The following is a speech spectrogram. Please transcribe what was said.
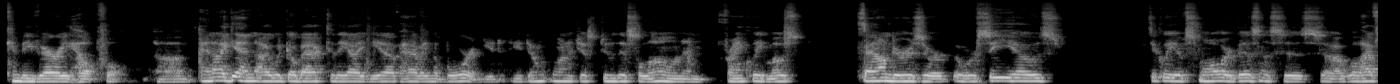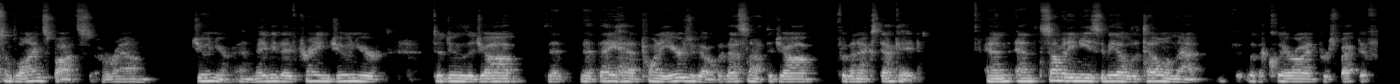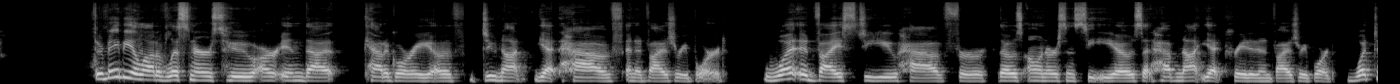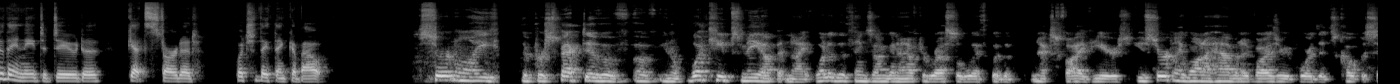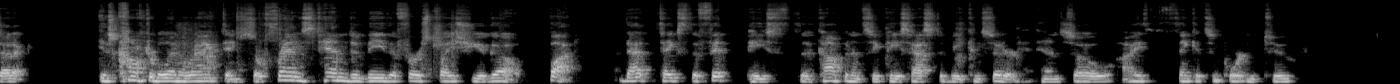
can be very helpful. Um, and again, I would go back to the idea of having a board. You, you don't want to just do this alone. And frankly, most founders or, or CEOs, particularly of smaller businesses, uh, will have some blind spots around junior. And maybe they've trained junior to do the job that, that they had 20 years ago, but that's not the job for the next decade. And, and somebody needs to be able to tell them that with a clear eyed perspective. There may be a lot of listeners who are in that category of do not yet have an advisory board. What advice do you have for those owners and CEOs that have not yet created an advisory board? What do they need to do to get started? What should they think about? Certainly the perspective of, of you know what keeps me up at night what are the things i'm going to have to wrestle with for the next five years you certainly want to have an advisory board that's copacetic is comfortable interacting. So friends tend to be the first place you go. But that takes the fit piece, the competency piece has to be considered. And so I think it's important to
